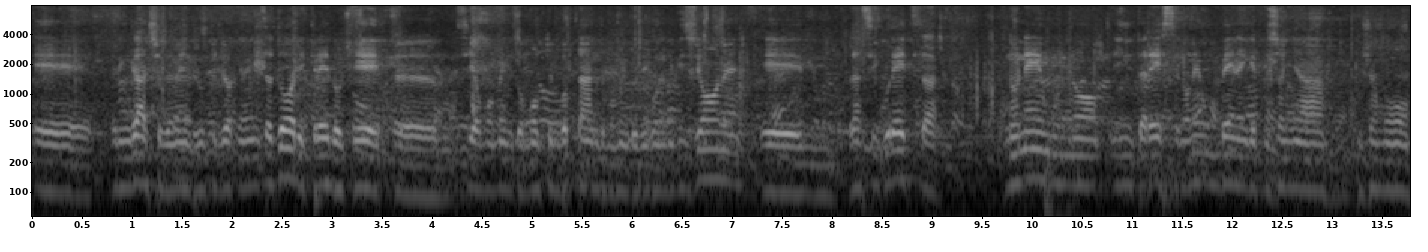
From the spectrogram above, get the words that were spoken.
e ringrazio ovviamente tutti gli organizzatori, credo che eh, sia un momento molto importante, un momento di condivisione e mh, la sicurezza non è un interesse, non è un bene che bisogna diciamo,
